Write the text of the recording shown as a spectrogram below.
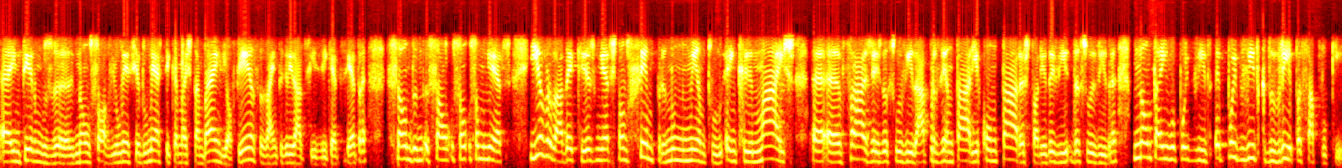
uh, em termos uh, não só de violência doméstica, mas também de ofensas à integridade física, etc., são, de, são, são, são, mulheres. E a verdade é que as mulheres estão sempre no momento em que mais uh, frágeis da sua vida a apresentar e a contar a história da, da sua vida, não têm o apoio devido. Apoio devido que deveria passar pelo quê?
